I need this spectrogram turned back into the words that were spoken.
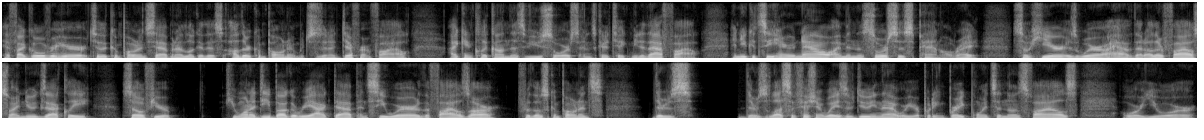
If I go over here to the components tab and I look at this other component, which is in a different file, I can click on this view source and it's going to take me to that file. And you can see here now I'm in the sources panel, right? So here is where I have that other file. So I knew exactly. So if you're if you want to debug a React app and see where the files are for those components, there's there's less efficient ways of doing that where you're putting breakpoints in those files or you're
